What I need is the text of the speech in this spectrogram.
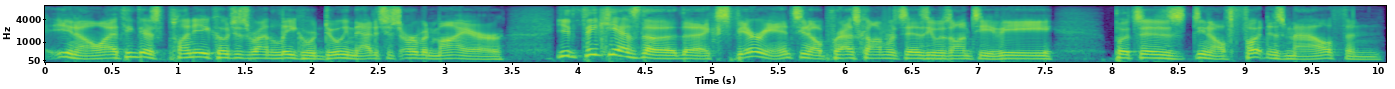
you know, I think there's plenty of coaches around the league who are doing that. It's just Urban Meyer. You'd think he has the the experience, you know, press conferences, he was on TV, puts his, you know, foot in his mouth and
